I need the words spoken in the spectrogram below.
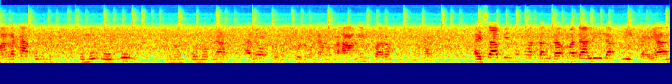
Para ka kung umuugong punong-puno ng ano punong-puno ng hangin parang pumitan ay sabi nung matanda madali lang ika yan.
